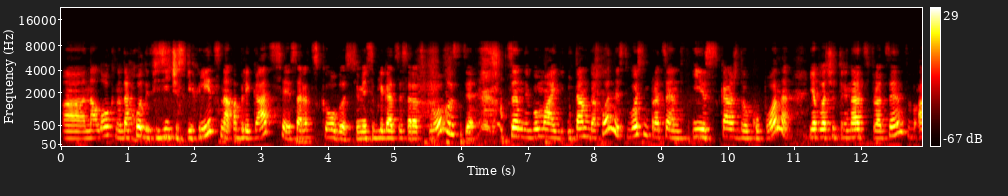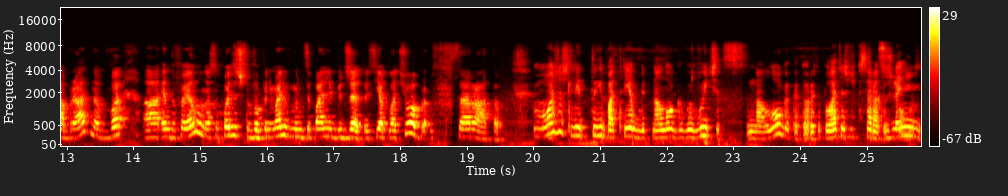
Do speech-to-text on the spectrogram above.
а, налог на доходы физических лиц на облигации Саратовской области. У меня есть облигации Саратовской области, ценные бумаги, и там доходность 8%. И с каждого купона я плачу 13% обратно в а, НДФЛ у нас уходит, чтобы вы понимали, в муниципальный бюджет. То есть я плачу в Саратов. Можешь ли ты потребовать налоговый вычет с налога, который ты платишь в К Саратовской сожалению,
